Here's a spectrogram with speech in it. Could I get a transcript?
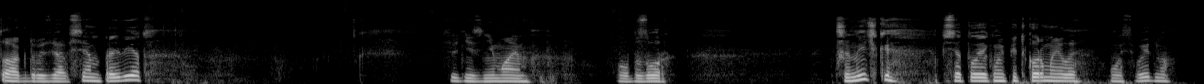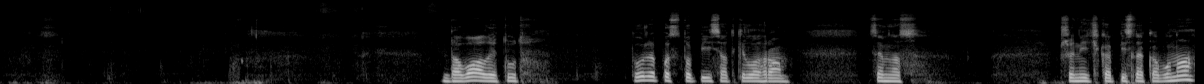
Так, друзья, всем привет! Сьогодні знімаємо обзор пшенички після того, як ми підкормили. Ось видно. Давали тут теж по 150 кг. Це в нас пшеничка після кавуна.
